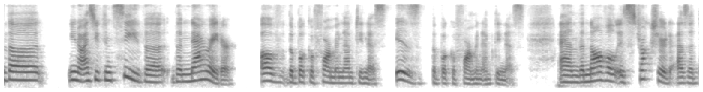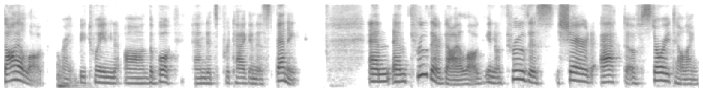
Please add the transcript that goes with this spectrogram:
the you know, as you can see, the the narrator of the Book of Form and Emptiness is the Book of Form and Emptiness. And the novel is structured as a dialogue, right, between uh, the book and its protagonist, Benny. And, and through their dialogue, you know, through this shared act of storytelling,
